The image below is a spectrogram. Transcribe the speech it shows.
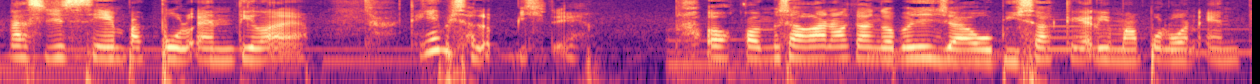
nah sih 40 NT lah ya. Kayaknya bisa lebih deh. Oh kalau misalkan anggap aja jauh bisa kayak 50-an NT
